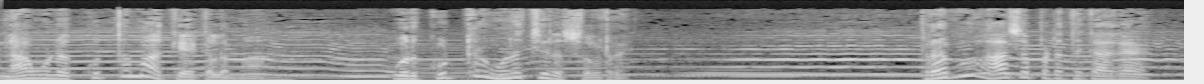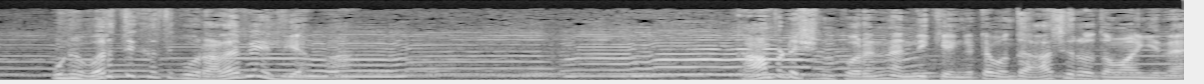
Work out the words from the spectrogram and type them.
நான் உன்னை குத்தமா கேட்கலமா ஒரு குற்ற உணர்ச்சியில சொல்றேன். பிரபு ஆசைப்பட்டதுக்காக உன்னை வருத்திக்கிறதுக்கு ஒரு அளவே இல்லையாம்மா? காம்படிஷன் போறேன்னு அன்னைக்கு என்கிட்ட வந்து ஆசீர்வாதம் வாங்கின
